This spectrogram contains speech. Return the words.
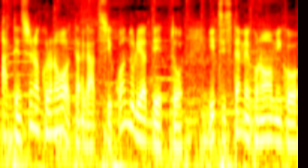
attenzione ancora una volta ragazzi, quando lui ha detto il sistema economico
